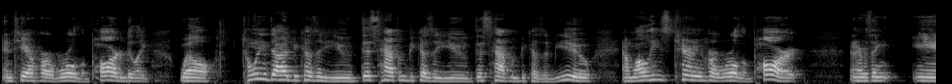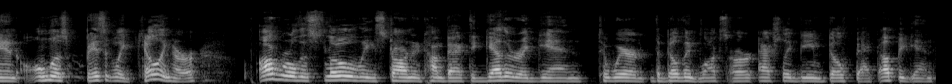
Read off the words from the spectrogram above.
and tear her world apart and be like, well, Tony died because of you, this happened because of you, this happened because of you, and while he's tearing her world apart, and everything, and almost basically killing her, our world is slowly starting to come back together again to where the building blocks are actually being built back up again.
